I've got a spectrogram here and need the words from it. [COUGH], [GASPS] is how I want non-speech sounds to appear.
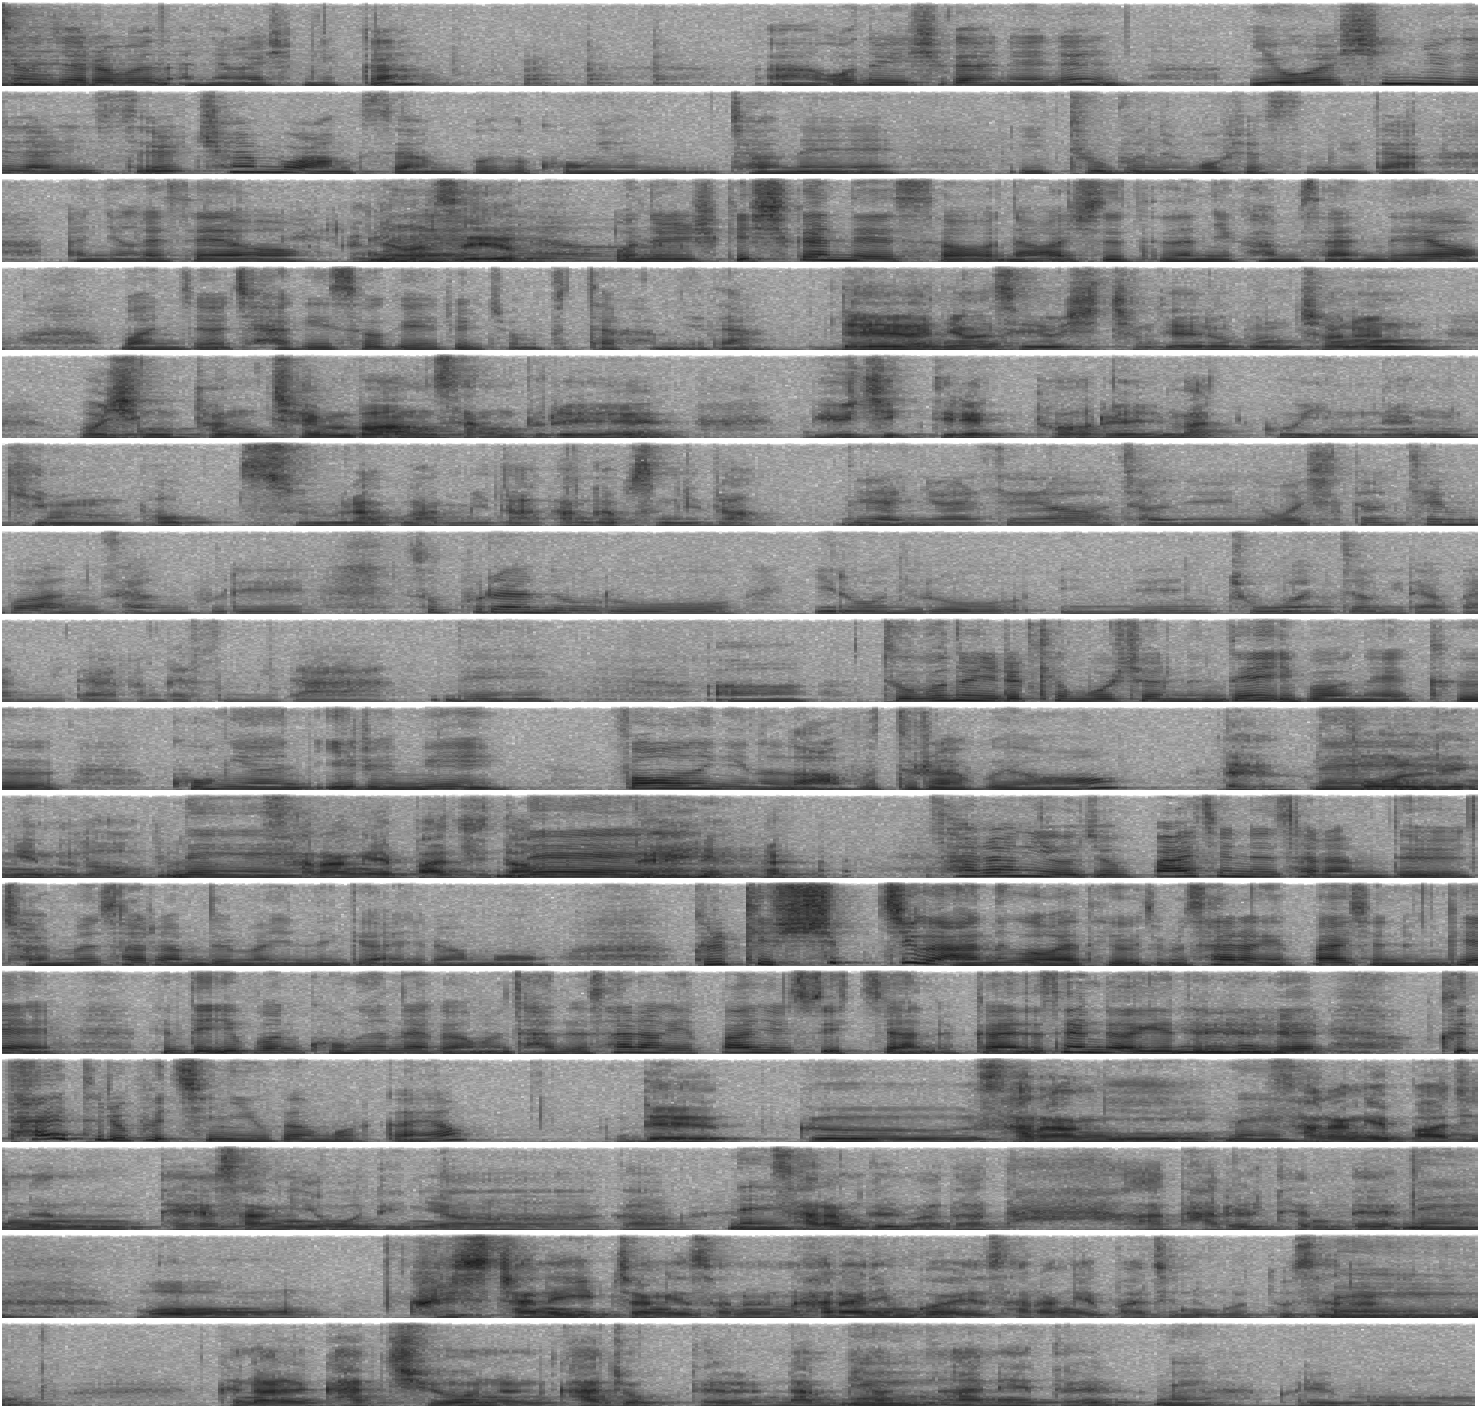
시청자 여러분 안녕하십니까? 아, 오늘 이 시간에는 6월 16일 날 있을 챔버 앙상블 공연 전에 이 두 분을 모셨습니다. 안녕하세요. 안녕하세요. 네, 오늘 이렇게 시간 내서 나와주셔서 대단히 감사한데요. 먼저 자기 소개를 좀 부탁합니다. 네, 안녕하세요, 시청자 여러분. 저는 워싱턴 챔버 앙상블의 뮤직 디렉터를 맡고 있는 김법수라고 합니다. 반갑습니다. 네, 안녕하세요. 저는 워싱턴 챔버 앙상블의 소프라노로 일원으로 있는 조원정이라고 합니다. 반갑습니다. 네. 아, 두 분을 이렇게 모셨는데 이번에 그 공연 이름이 Falling in Love더라고요. 네, 네. Falling in Love, 네. 사랑에 빠지다. 네. 사랑이 요즘 빠지는 사람들, 젊은 사람들만 있는 게 아니라 뭐 그렇게 쉽지가 않은 것 같아요. 요즘 사랑에 빠지는 게. 근데 이번 공연에 가면 다들 사랑에 빠질 수 있지 않을까 하는 생각이 드는데 그 타이틀을 붙인 이유가 뭘까요? 네, 그 사랑이 네. 사랑에 빠지는 대상이 어디냐가 네. 사람들마다 다 다를 텐데 네. 뭐 크리스찬의 입장에서는 하나님과의 사랑에 빠지는 것도 사랑이고 네. 그날 같이 오는 가족들, 남편, 네. 아내들 네. 그리고 뭐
